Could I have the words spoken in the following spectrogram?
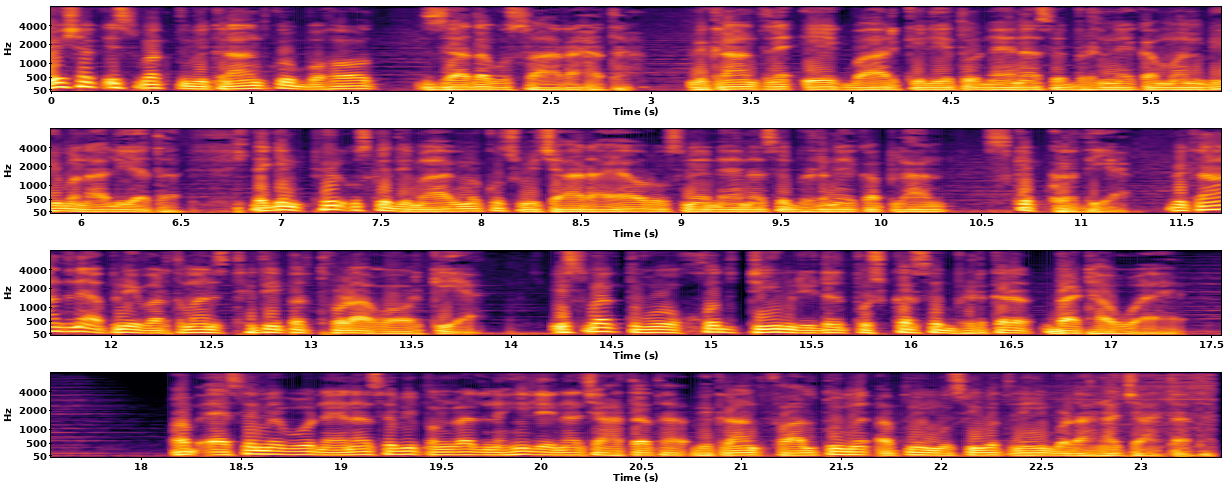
बेशक इस वक्त विक्रांत को बहुत ज़्यादा गुस्सा आ रहा था। विक्रांत ने एक बार के लिए तो नैना से भिड़ने का मन भी बना लिया था, लेकिन फिर उसके दिमाग में कुछ विचार आया और उसने नैना से भिड़ने का प्लान स्किप कर दिया। विक्रांत ने अपनी वर्तमान स्थिति पर थोड़ा गौर किया। इस वक्त वो खुद टीम लीडर पुष्कर से भिड़कर बैठा हुआ है। अब ऐसे में वो नैना से भी पंगा नहीं लेना चाहता था। विक्रांत फालतू में अपनी मुसीबत नहीं बढ़ाना चाहता था।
